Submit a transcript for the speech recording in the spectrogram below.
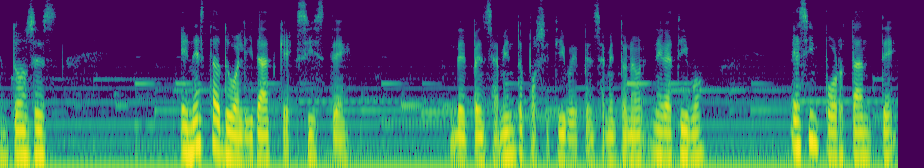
Entonces, en esta dualidad que existe del pensamiento positivo y pensamiento negativo, es importante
